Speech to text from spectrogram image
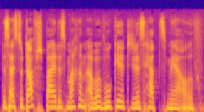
Das heißt, du darfst beides machen, aber wo geht dir das Herz mehr auf?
